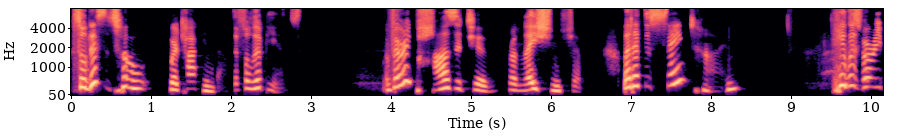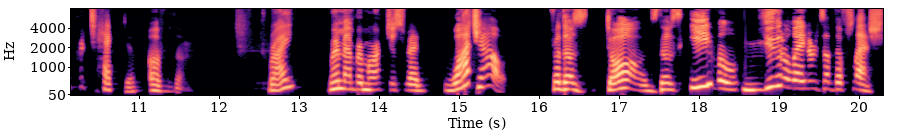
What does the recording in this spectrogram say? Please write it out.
So this is who we're talking about, the Philippians. A very positive relationship. But at the same time, he was very protective of them. Right? Remember, Mark just read, watch out for those dogs, those evil mutilators of the flesh.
